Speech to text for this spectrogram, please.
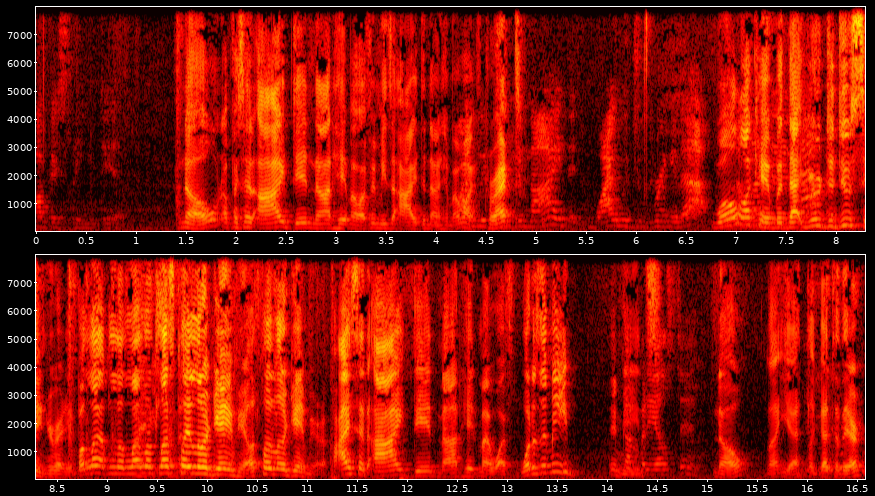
Obviously. No, if I said I did not hit my wife, it means I did not hit my Why wife, would correct? you deny that? Why would you bring it up? Well, Unless okay, but that has you're happened. deducing already. But let, let, let, us play a little game here. Let's play a little game here. If I said I did not hit my wife, what does it mean? It means Somebody else did. no, not yet. I got to there.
